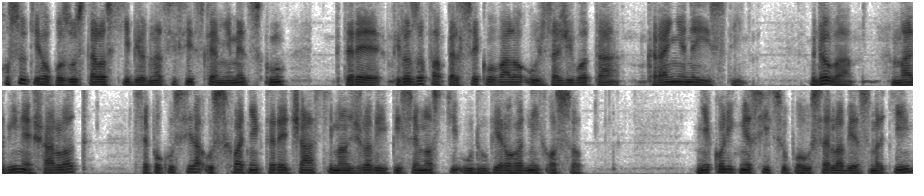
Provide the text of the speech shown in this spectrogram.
Osud jeho pozůstalostí byl v nacistickém Německu, které filozofa persekovalo už za života, krajně nejistý. Vdova Malvine Charlotte se pokusila uschvat některé části manželových písemností u důvěrohodných osob. Několik měsíců po Husserlově smrti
